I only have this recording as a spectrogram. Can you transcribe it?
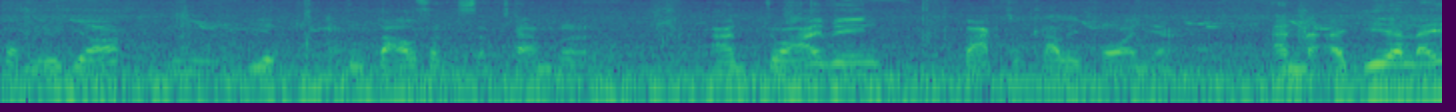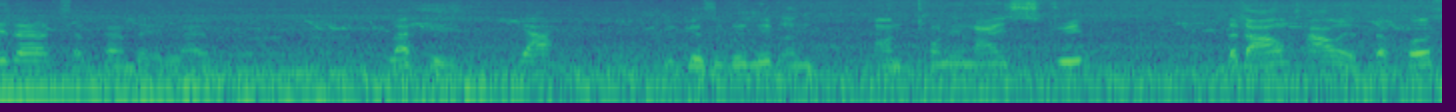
from New York in 2000 September. I'm driving back to California, and a year later, September 11. Lucky. Yeah. Because we live on, on 29th Street. The downtown is the first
